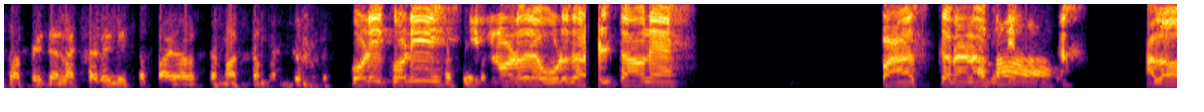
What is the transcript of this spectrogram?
ಸ್ವಲ್ಪ ಇದೆಲ್ಲ ಕಡೀಲಿ ಸ್ವಲ್ಪ ವ್ಯವಸ್ಥೆ ಮಾಡ್ಕೊಂಡ್ ಬರ್ತೀವಿ ಬಿಡು. ಕೊಡಿ ಕೊಡಿ. Okay. ಇಲ್ಲಿ ನೋಡಿದ್ರೆ ಹುಡುಗ ಹೇಳ್ತಾವನೆ. ಭಾಸ್ಕರಣ ಅಪ್ಪ. ಹಲೋ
